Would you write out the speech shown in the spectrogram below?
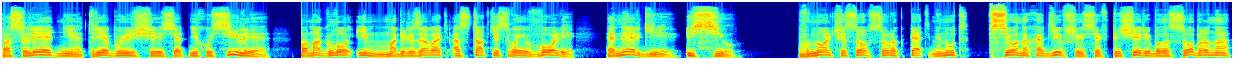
последнее, требующееся от них усилие, помогло им мобилизовать остатки своей воли, энергии и сил. В 0 часов 45 минут все находившееся в пещере было собрано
